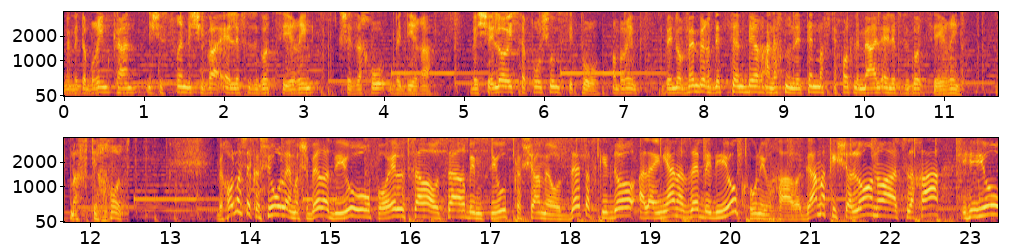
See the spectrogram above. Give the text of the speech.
ומדברים כאן, יש 27 אלף זוגות צעירים שזכו בדירה. ושלא יספרו שום סיפור. אומרים, בנובמבר-דצמבר אנחנו ניתן מפתחות למעל אלף זוגות צעירים. מפתחות. בכל מה שקשור למשבר הדיור, פועל שר האוצר במציאות קשה מאוד. זה תפקידו, על העניין הזה בדיוק הוא נבחר. גם הכישלון או ההצלחה יהיו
